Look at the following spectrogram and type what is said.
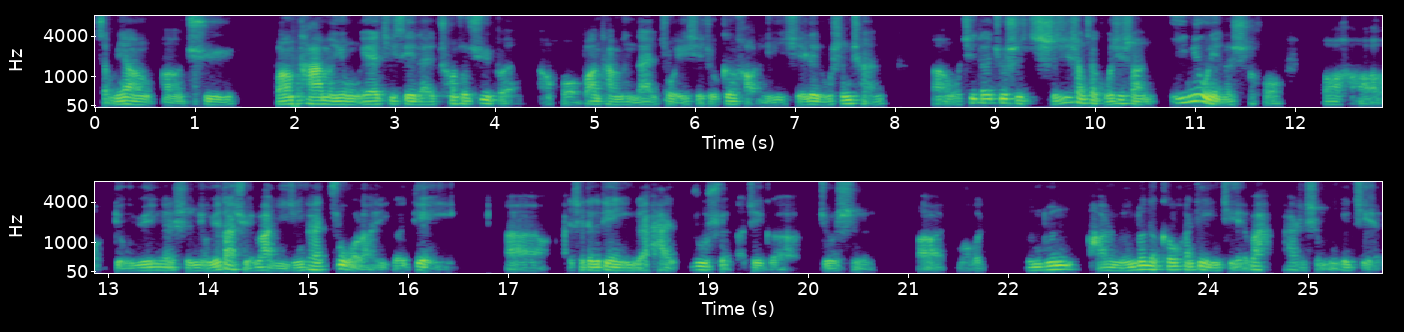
怎么样啊去帮他们用 AIGC 来创作剧本。然后帮他们来做一些就更好的一些内容生成，啊，我记得就是实际上在国际上一六年的时候，哦好，纽约应该是纽约大学吧，已经开始做了一个电影，啊，而且这个电影应该还入选了这个就是啊某个伦敦好像伦敦的科幻电影节吧，还是什么一个节，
